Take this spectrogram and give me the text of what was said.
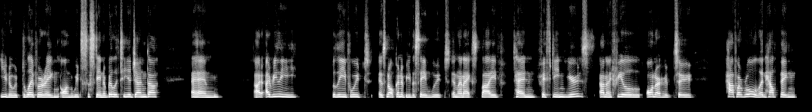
you know, delivering on Wood's sustainability agenda. Um, I, I really believe Wood is not going to be the same Wood in the next five, 10, 15 years. And I feel honoured to have a role in helping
